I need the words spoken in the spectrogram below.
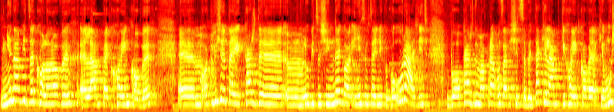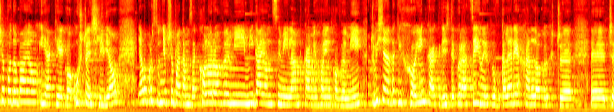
Nienawidzę kolorowych e, lampek choinkowych. Em, oczywiście tutaj każdy em, lubi coś innego i nie chcę tutaj nikogo urazić, bo każdy ma prawo zawiesić sobie takie lampki choinkowe, jakie mu się podobają i jakie go uszczęśliwią. Ja po prostu nie przepadam za kolorowymi, migającymi lampkami choinkowymi. Oczywiście na takich choinkach gdzieś dekoracyjnych, w galeriach handlowych czy, e, czy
